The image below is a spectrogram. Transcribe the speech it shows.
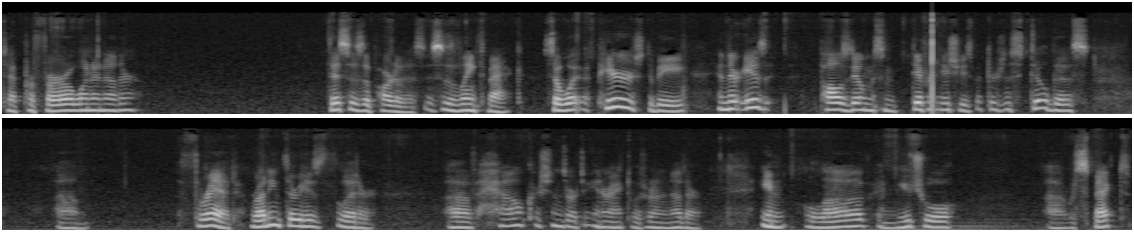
to prefer one another, this is a part of this. This is linked back. So what appears to be, and there is, Paul's dealing with some different issues, but there's still this um, thread running through his letter of how Christians are to interact with one another in love and mutual uh, respect.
